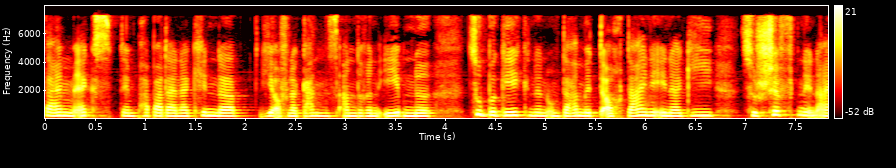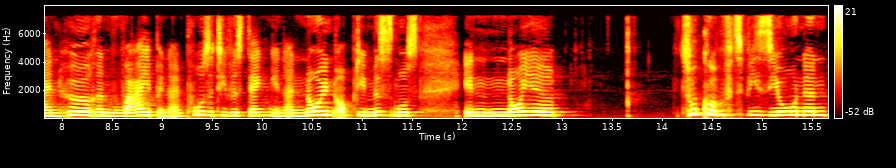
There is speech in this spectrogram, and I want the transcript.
deinem Ex, dem Papa deiner Kinder, hier auf einer ganz anderen Ebene zu begegnen und damit auch deine Energie zu shiften in einen höheren Vibe, in ein positives Denken, in einen neuen Optimismus, in neue Zukunftsvisionen,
